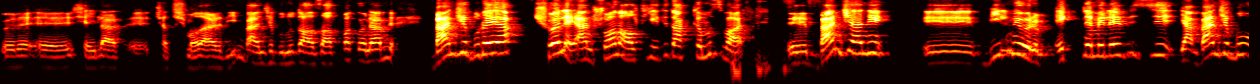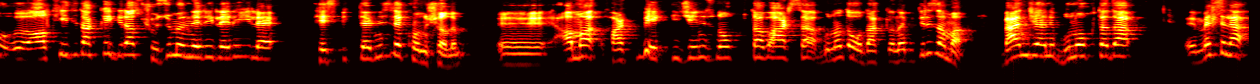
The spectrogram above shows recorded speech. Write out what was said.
böyle e, şeyler e, çatışmalar diyeyim. Bence bunu da azaltmak önemli. bence buraya şöyle yani şu an 6-7 dakikamız var. E, bence hani e, bilmiyorum eklemelerinizi yani bence bu 6-7 dakikayı biraz çözüm önerileriyle tespitlerinizle konuşalım. E, ama farklı bir ekleyeceğiniz nokta varsa buna da odaklanabiliriz ama bence hani bu noktada e, mesela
